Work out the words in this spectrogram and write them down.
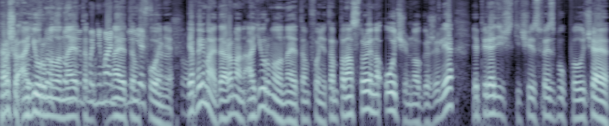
Хорошо, а Юрмала на этом, на этом фоне? Хорошо. Я понимаю, да, Роман, а Юрмала на этом фоне? Там понастроено очень много жилья. Я периодически через Facebook получаю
